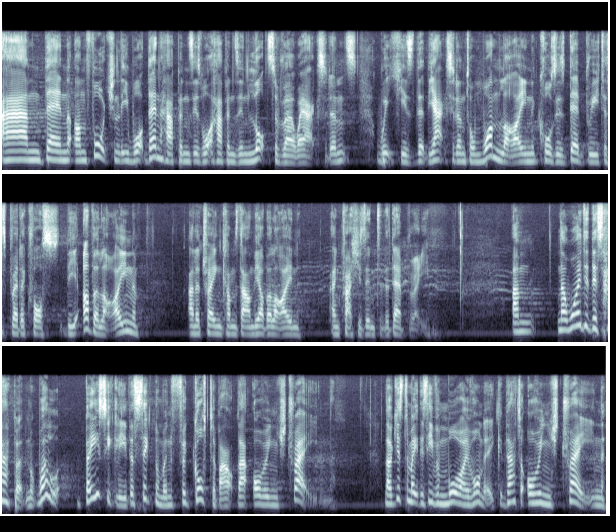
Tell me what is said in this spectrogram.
And then, unfortunately, what then happens is what happens in lots of railway accidents, which is that the accident on one line causes debris to spread across the other line, and a train comes down the other line and crashes into the debris. Um, now, why did this happen? Well, basically, the signalman forgot about that orange train. Now, just to make this even more ironic, that orange train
